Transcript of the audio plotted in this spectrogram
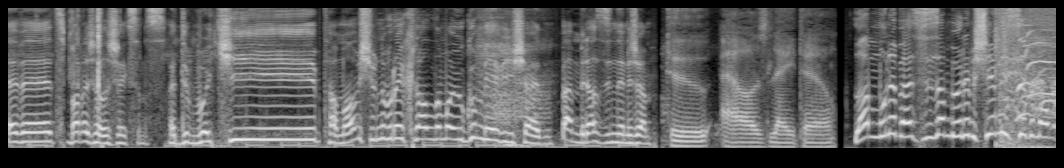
Evet bana çalışacaksınız. Hadi bakayım. Tamam şimdi buraya krallığıma uygun bir ev inşa edin. Ben biraz dinleneceğim. Two hours later. Lan bu ne ben sizden böyle bir şey mi istedim ama?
